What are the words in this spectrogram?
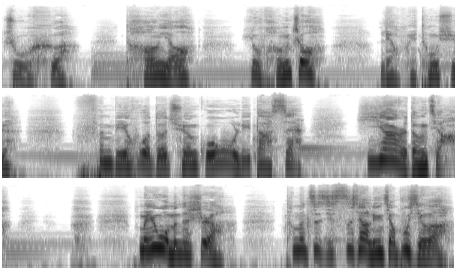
祝贺唐瑶、陆恒洲两位同学分别获得全国物理大赛一二等奖。没我们的事啊，他们自己私下领奖不行啊。”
